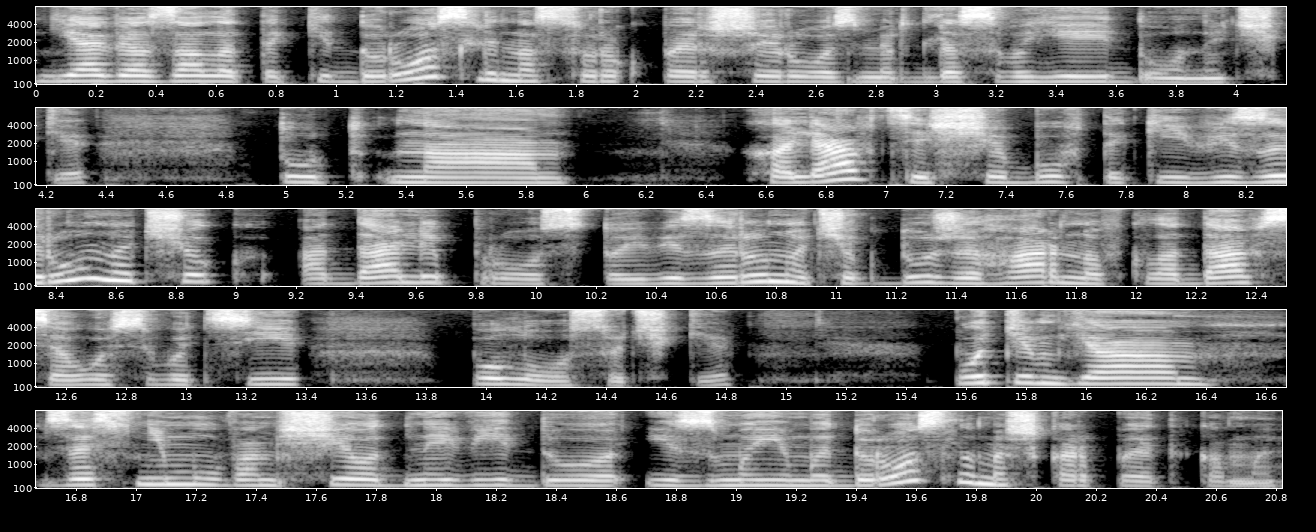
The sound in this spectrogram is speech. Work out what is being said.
Я в'язала такі дорослі на 41 розмір для своєї донечки. Тут на халявці ще був такий візеруночок, а далі просто. І візеруночок дуже гарно вкладався ось в оці полосочки. Потім я засніму вам ще одне відео із моїми дорослими шкарпетками,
